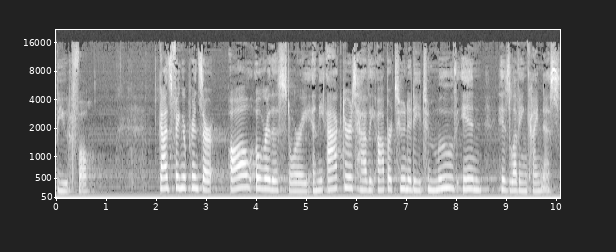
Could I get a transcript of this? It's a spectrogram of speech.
beautiful. God's fingerprints are all over this story, and the actors have the opportunity to move in his loving kindness.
